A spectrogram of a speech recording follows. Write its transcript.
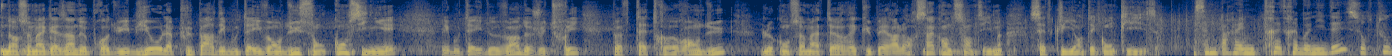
Dans ce magasin de produits bio, la plupart des bouteilles vendues sont consignées. Les bouteilles de vin, de jus de fruits peuvent être rendues. Le consommateur récupère alors 50 centimes. Cette cliente est conquise. Ça me paraît une très très bonne idée, surtout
